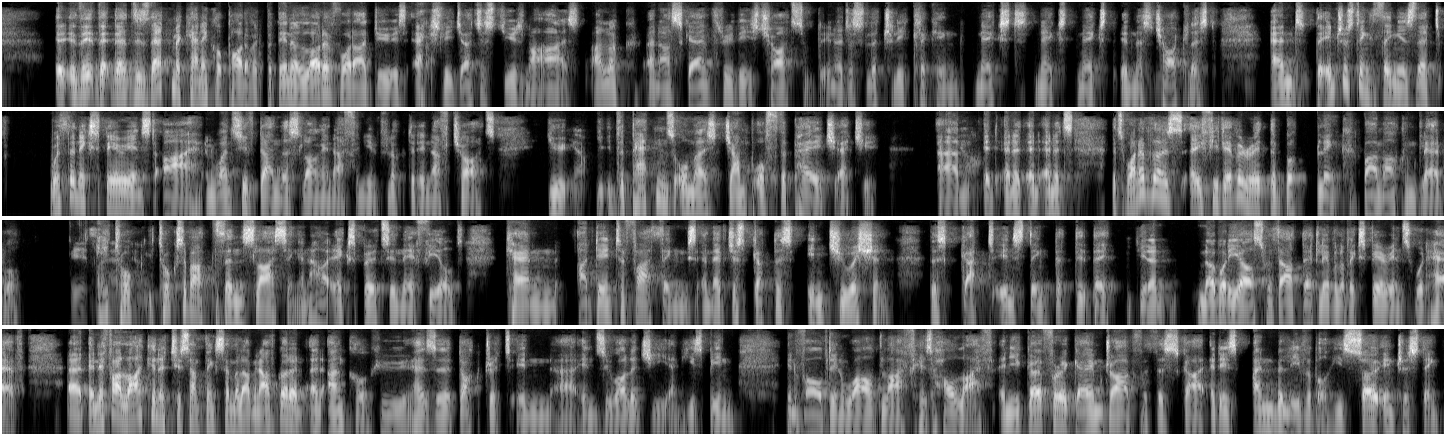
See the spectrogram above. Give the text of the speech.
it, that, there's that mechanical part of it, but then a lot of what I do is actually I just use my eyes. I look and I scan through these charts, you know, just literally clicking next, next, next in this chart list. And the interesting thing is that with an experienced eye, and once you've done this long enough and you've looked at enough charts, you, yeah. you the patterns almost jump off the page at you. Um, yeah. it, and, it, and, and it's it's one of those. If you've ever read the book Blink by Malcolm Gladwell, Yes, he talk he talks about thin slicing and how experts in their field can identify things and they've just got this intuition, this gut instinct that they you know nobody else without that level of experience would have. Uh, and if I liken it to something similar, I mean, I've got an, an uncle who has a doctorate in uh, in zoology, and he's been involved in wildlife his whole life. And you go for a game drive with this guy; it is unbelievable. He's so interesting,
